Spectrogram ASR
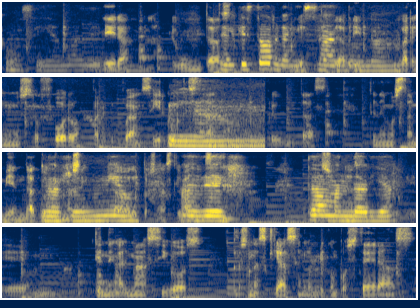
¿Cómo se llama? con las preguntas. El que está organizando. De abrir lugar en nuestro foro para que puedan seguir contestando preguntas. Tenemos también datos que hemos encontrado de personas que vienen te va a mandar ya. Em, tienen almácigos, personas que hacen lombricomposteras.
